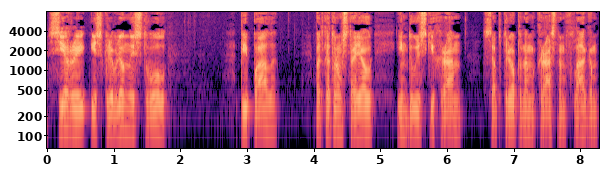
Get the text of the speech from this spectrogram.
серый искривленный ствол пипала, под которым стоял индуистский храм с обтрепанным красным флагом,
